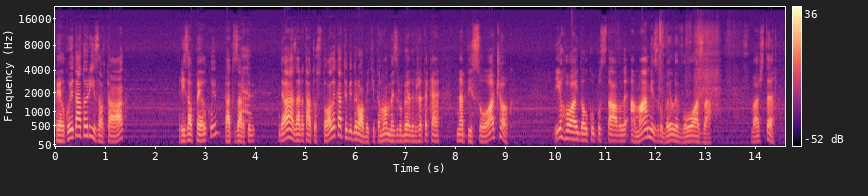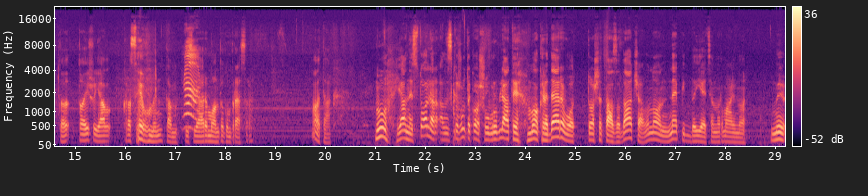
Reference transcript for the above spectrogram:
Пилкою тато різав, так. Різав пилкою? Тато зараз тобі. Да, зараз тато столика тобі доробить. І тому ми зробили вже таке на пісочок. І гойдалку поставили, а мамі зробили воза. Бачите? То, той, що я красив мен там після ремонту компресора. Отак. Ну, я не столяр, але скажу також, що обробляти мокре дерево, то ще та задача, воно не піддається нормально. Ні,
